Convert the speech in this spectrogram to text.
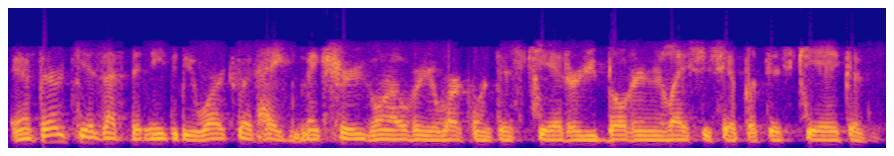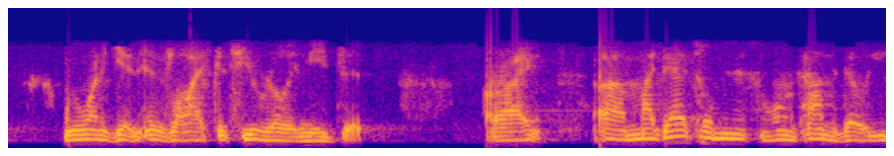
and if there are kids that they need to be worked with, hey, make sure you're going over your work with this kid, or you're building a relationship with this kid because we want to get in his life because he really needs it. All right. Um, my dad told me this a long time ago. He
